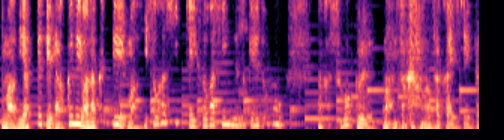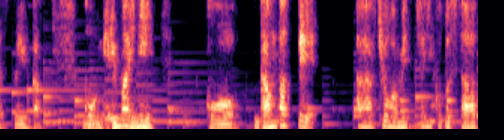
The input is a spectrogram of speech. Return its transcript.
まあ、やってて楽ではなくて、まあ、忙しいっちゃ忙しいんですけれども、なんかすごく満足度の高い生活というか、こう寝る前にこう頑張ってああ、今日はめっちゃいいことしたっ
